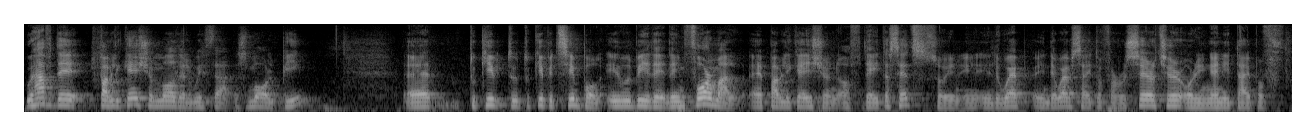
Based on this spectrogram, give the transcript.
We have the publication model with a small p, uh, to, keep, to, to, keep it simple, it would be the, the informal uh, publication of data sets, so in, in, in, the web, in the website of a researcher or in any type of,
